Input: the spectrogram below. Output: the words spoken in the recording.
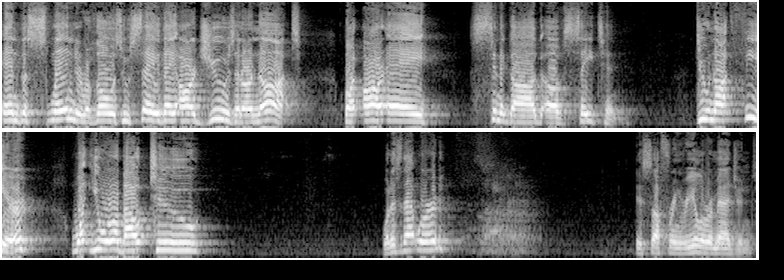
And the slander of those who say they are Jews and are not, but are a synagogue of Satan. Do not fear what you are about to. What is that word? Suffer. Is suffering real or imagined?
